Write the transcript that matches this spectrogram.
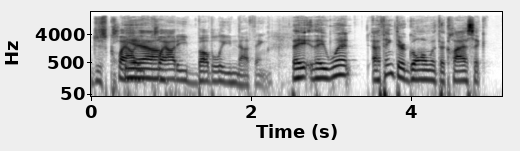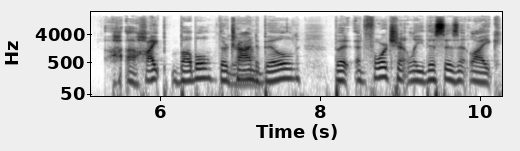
just cloudy, yeah. cloudy, bubbly, nothing. They they went. I think they're going with the classic uh, hype bubble they're trying to build, but unfortunately, this isn't like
